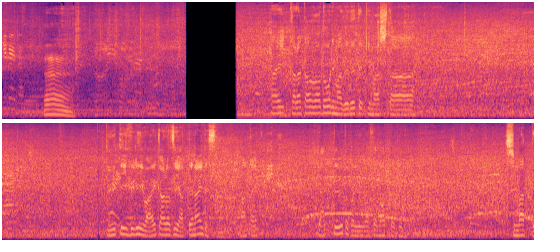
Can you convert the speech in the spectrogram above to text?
綺麗だね。うん。はいカラカウア通りまで出てきました。デューティーフリーは相変わらずやってないですね。なんかやってるとかいう噂もあったけど。閉まってるこ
